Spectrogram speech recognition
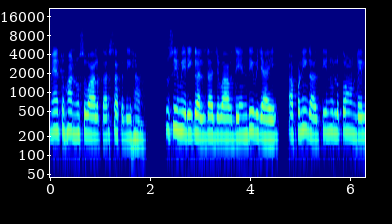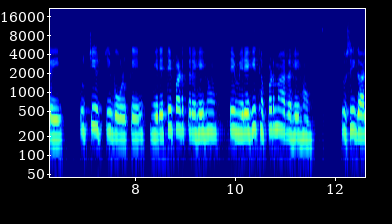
ਮੈਂ ਤੁਹਾਨੂੰ ਸਵਾਲ ਕਰ ਸਕਦੀ ਹਾਂ। ਤੁਸੀਂ ਮੇਰੀ ਗੱਲ ਦਾ ਜਵਾਬ ਦੇਣ ਦੀ ਬਜਾਏ ਆਪਣੀ ਗਲਤੀ ਨੂੰ ਲੁਕਾਉਣ ਦੇ ਲਈ ਉੱਚੀ ਉੱਚੀ ਬੋਲ ਕੇ ਮੇਰੇ ਤੇ ਭੜਕ ਰਹੇ ਹੋ। ਤੇ ਮੇਰੇ ਹੀ ਥੱਪੜ ਮਾਰ ਰਹੇ ਹੋ। ਤੁਸੀਂ ਗੱਲ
